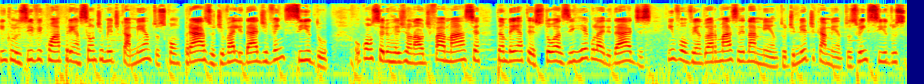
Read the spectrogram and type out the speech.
inclusive com a apreensão de medicamentos com prazo de validade vencido. O Conselho Regional de Farmácia também atestou as irregularidades envolvendo armazenamento de medicamentos vencidos,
